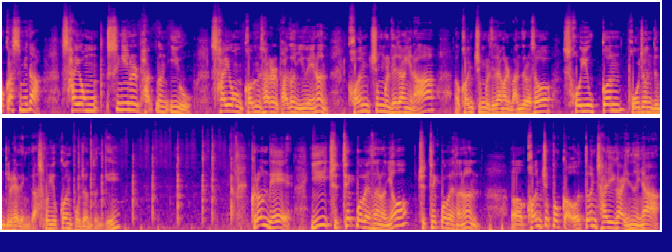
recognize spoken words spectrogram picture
똑같습니다. 사용 승인을 받은 이후, 사용 검사를 받은 이후에는 건축물 대장이나 어, 건축물 대장을 만들어서 소유권 보존 등기를 해야 됩니다. 소유권 보존 등기. 그런데 이 주택법에서는요, 주택법에서는 어, 건축법과 어떤 차이가 있느냐?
